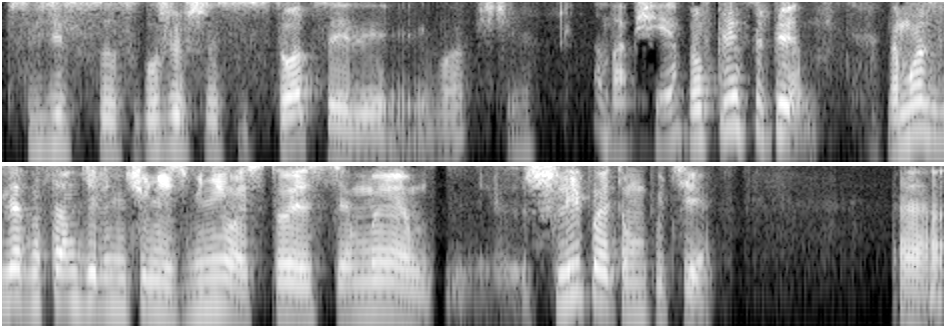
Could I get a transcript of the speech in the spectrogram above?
В связи с сложившейся ситуацией или вообще? вообще? Ну, в принципе, на мой взгляд, на самом деле ничего не изменилось. То есть мы шли по этому пути. Э,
